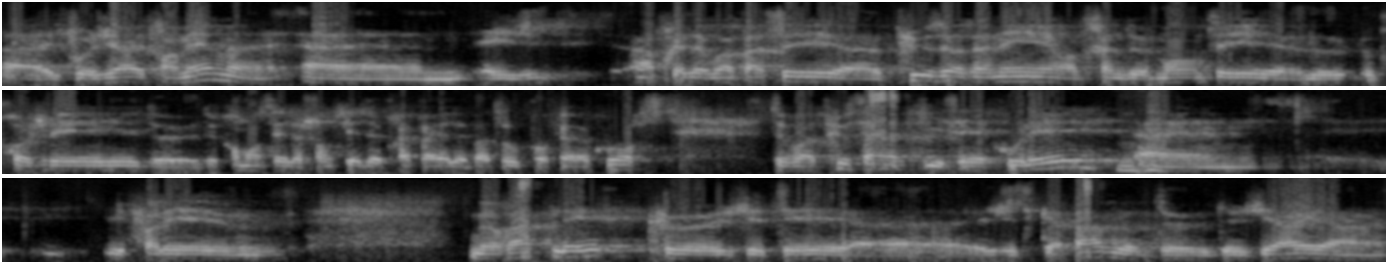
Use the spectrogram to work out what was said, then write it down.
il faut gérer soi-même. et après avoir passé plusieurs années en train de monter le, projet, de, de, commencer le chantier, de préparer le bateau pour faire la course, de voir tout ça qui s'est écoulé, mhm. il fallait me rappeler que j'étais euh, j'étais capable de, de gérer un,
